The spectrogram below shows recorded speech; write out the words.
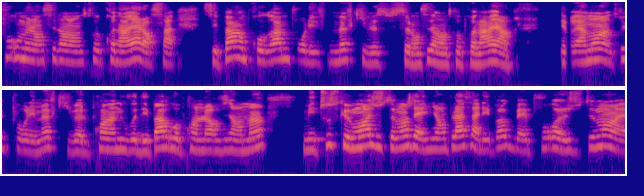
pour me lancer dans l'entrepreneuriat. Alors, ça, c'est pas un programme pour les meufs qui veulent se lancer dans l'entrepreneuriat. C'est vraiment un truc pour les meufs qui veulent prendre un nouveau départ, reprendre leur vie en main. Mais tout ce que moi, justement, j'avais mis en place à l'époque ben, pour euh, justement euh,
